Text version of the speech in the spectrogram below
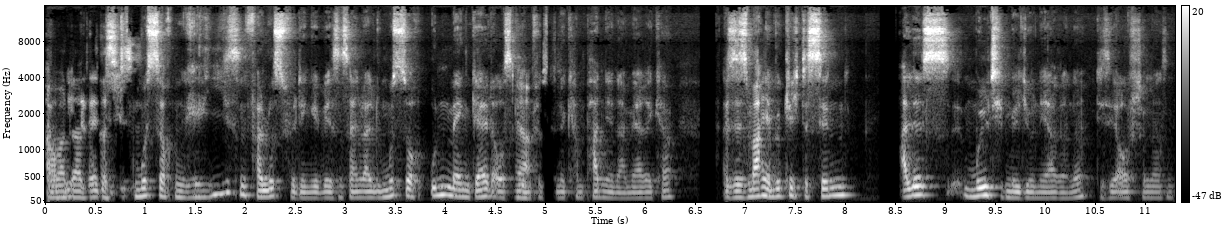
Aber Aber da- das, das- muss doch ein Riesenverlust für den gewesen sein, weil du musst doch Unmengen Geld ausgeben Ja. für so eine Kampagne in Amerika. Also es macht ja wirklich das Sinn, alles Multimillionäre, ne, die sie aufstellen lassen.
